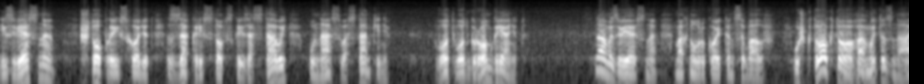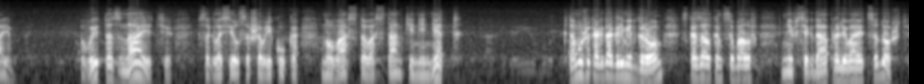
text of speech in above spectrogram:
известно, что происходит за крестовской заставой у нас в Останкине. Вот-вот гром грянет. «Нам известно», — махнул рукой Концебалов. «Уж кто-кто, а мы-то знаем». «Вы-то знаете», — согласился Шаврикука, «но вас-то в Останкине нет». «К тому же, когда гремит гром, — сказал Концебалов, — не всегда проливается дождь.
